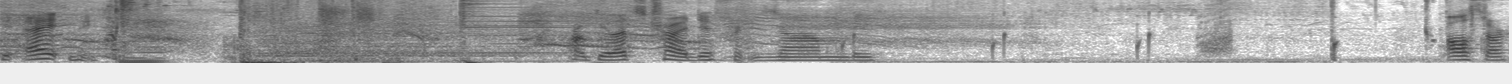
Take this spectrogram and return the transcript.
He ate me. Okay, let's try a different zombie. All-star.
